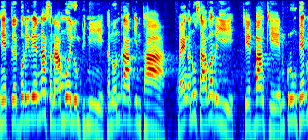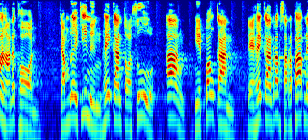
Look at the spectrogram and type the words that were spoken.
เหตุเกิดบริเวณหน้าสนามมวยลุมพินี ถนนรามอินทราแขวงอนุสาวรีย์เขตบางเขน กรุงเทพมหานคร จำเลยที่หนึ่งให้การต่อสู้ อ้าง เหตุป้องกัน แต่ให้การรับสารภาพใน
